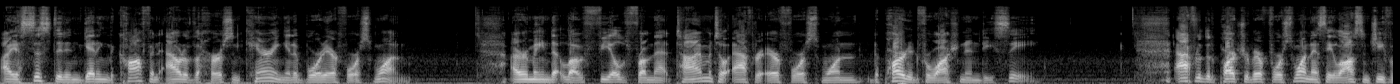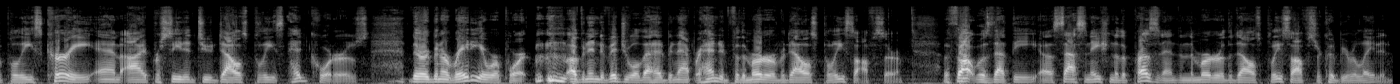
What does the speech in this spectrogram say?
I assisted in getting the coffin out of the hearse and carrying it aboard Air Force One. I remained at Love Field from that time until after Air Force One departed for Washington, D.C. After the departure of Air Force One, S.A. Lawson, Chief of Police Curry, and I proceeded to Dallas Police Headquarters. There had been a radio report of an individual that had been apprehended for the murder of a Dallas police officer. The thought was that the uh, assassination of the president and the murder of the Dallas police officer could be related.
